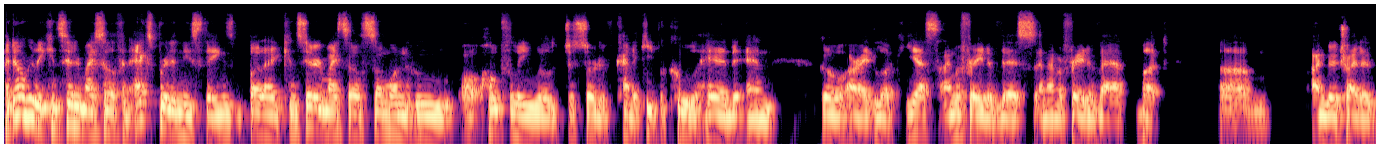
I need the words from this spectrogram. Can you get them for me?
i don't really consider myself an expert in these things but i consider myself someone who uh, hopefully will just sort of kind of keep a cool head and go all right look yes i'm afraid of this and i'm afraid of that but um, I'm going to try to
